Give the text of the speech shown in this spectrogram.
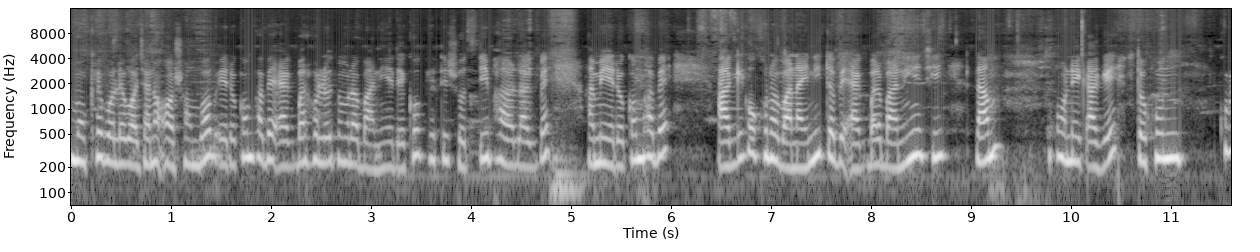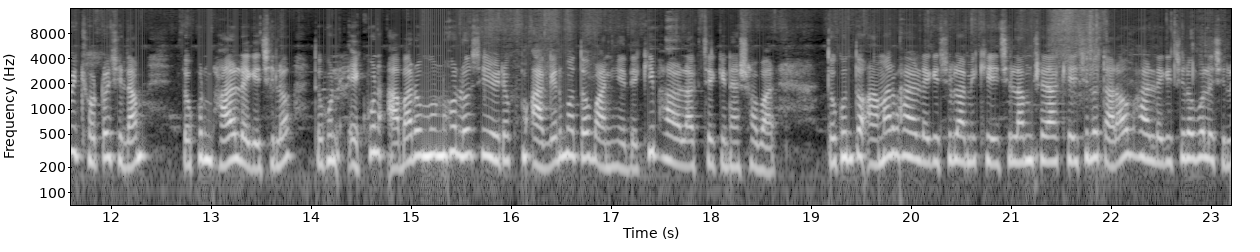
মুখে বলে বোঝানো অসম্ভব। এরকমভাবে একবার হলেও তোমরা বানিয়ে দেখো, খেতে সত্যিই ভালো লাগবে। আমি এরকমভাবে আগে কখনো বানাইনি, তবে একবার বানিয়েছিলাম অনেক আগে। তখন খুবই ছোট ছিলাম, তখন ভালো লেগেছিল। তখন এখন আবারও মন হলো সেই এরকম আগের মতো বানিয়ে দেখি, ভালো লাগছে কিনা সবার। তখন তো আমার ভালো লেগেছিল, আমি খেয়েছিলাম, সেরা খেয়েছিল, তারাও ভালো লেগেছিল বলেছিল।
